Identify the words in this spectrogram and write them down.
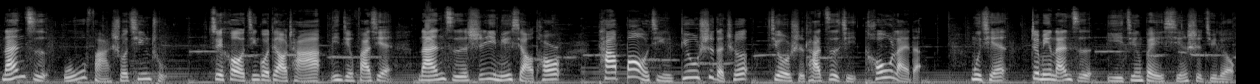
男子无法说清楚。最后经过调查，民警发现男子是一名小偷，他报警丢失的车就是他自己偷来的。目前，这名男子已经被刑事拘留。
